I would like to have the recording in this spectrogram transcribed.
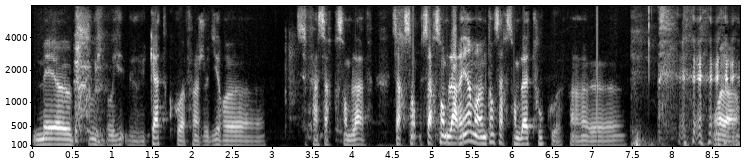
Mais euh, 4, quoi. Enfin, je veux dire. euh, c'est- Enfin, ça ressemble à, ça ressemble, ça ressemble à rien, mais en même temps, ça ressemble à tout, quoi. Enfin, euh, voilà.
